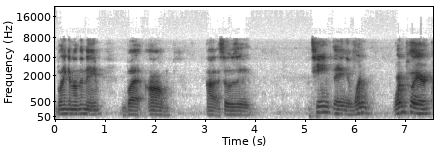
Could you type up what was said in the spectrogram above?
blanking on the name, but um, uh, so it was a team thing, and one one player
